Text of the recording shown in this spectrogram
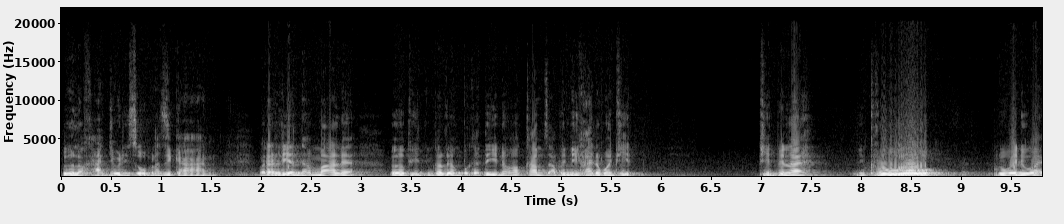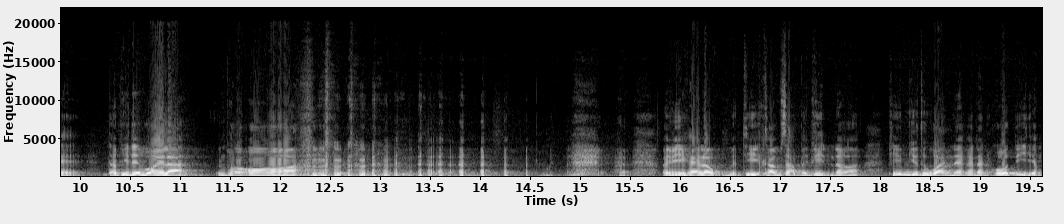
เออเราขาดโยนิโสมนสิการเพราะนั้นเรียนธรรมะแล้วเออผิดมันก็เรื่องปกติเนาะคำศัพท์ไม่มีใครหรอกไม่ผิด ผิดเป็นไร เป็นครูรู้ไว้ด้วย ถ้าผิดได้บ่อยล่ะ เป็นพออไม่มีใครหรอกที่คำศัพท์ไม่ผิดเนาะพิมพ์อยู่ทุกวันเนี่ยขนาดโฮติยัง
